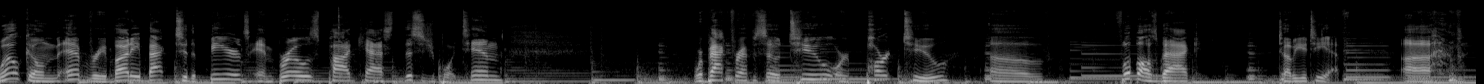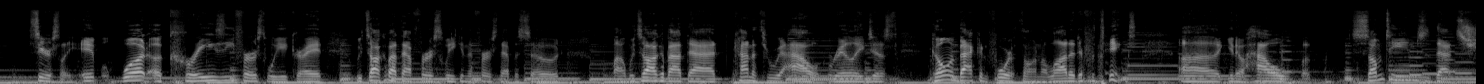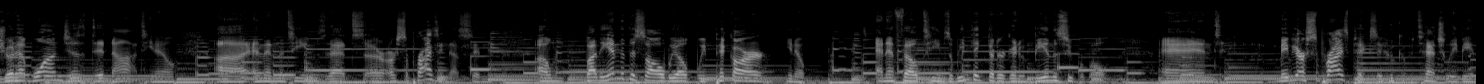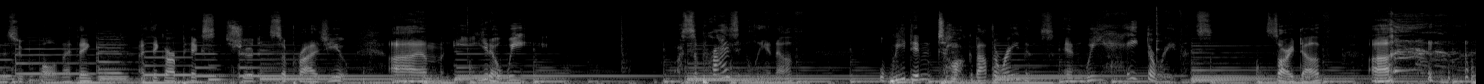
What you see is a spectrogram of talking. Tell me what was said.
Welcome, everybody, back to the Beards and Bros podcast. This is your boy Tim. We're back for episode two or part two of Football's Back WTF. Uh, seriously, it what a crazy first week, right? We talk about that first week in the first episode. Um, we talk about that kind of throughout, really, just going back and forth on a lot of different things. Uh, you know how some teams that should have won just did not, you know, uh, and then the teams that are, are surprising us. And um, by the end of this all, we we pick our you know NFL teams that we think that are going to be in the Super Bowl, and maybe our surprise picks of who could potentially be in the Super Bowl. And I think I think our picks should surprise you. Um, you know, we surprisingly enough, we didn't talk about the Ravens, and we hate the Ravens. Sorry, Dove. Uh,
